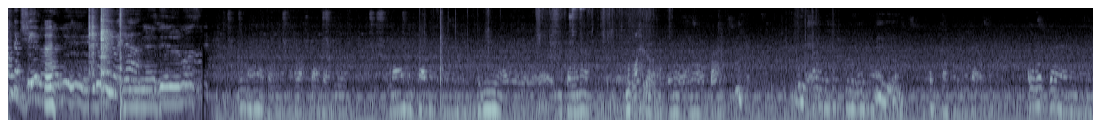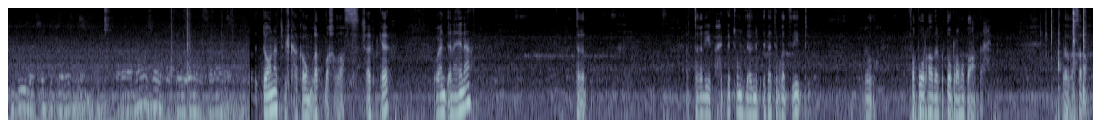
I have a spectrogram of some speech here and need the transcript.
واحدة تشيل الدونت بالكاكاو مغطى خلاص. شايف كيف؟ وعندنا هنا. التغل... التغليفة حقتهم إذا تبغى تزيد. يلا. فطور هذا الفطور رمضان دحين. يلا سلام.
